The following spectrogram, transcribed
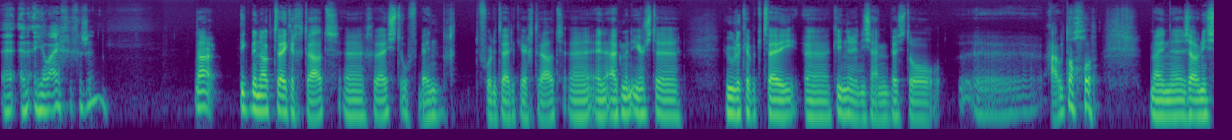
Eh, En, en jouw eigen gezin? Nou, ik ben ook twee keer getrouwd eh, geweest, of ben voor de tweede keer getrouwd. En uit mijn eerste huwelijk heb ik twee kinderen, die zijn best wel oud al. Mijn zoon is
